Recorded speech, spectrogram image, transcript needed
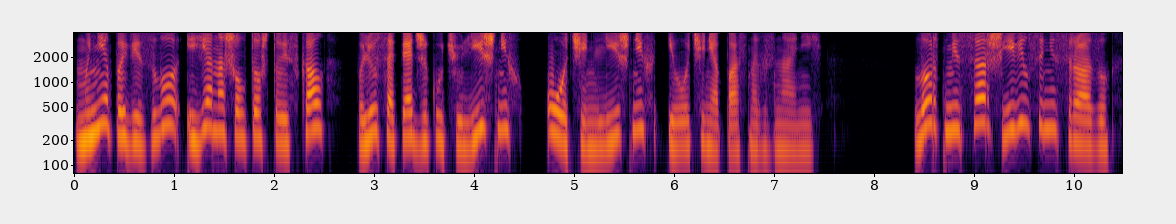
мне повезло, и я нашел то, что искал, плюс опять же кучу лишних, очень лишних и очень опасных знаний. Лорд Миссарш явился не сразу —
